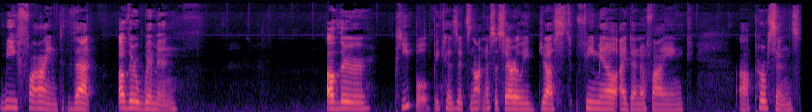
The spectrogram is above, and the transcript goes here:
we find that other women, other people, because it's not necessarily just female identifying uh, persons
